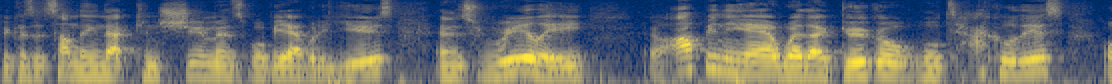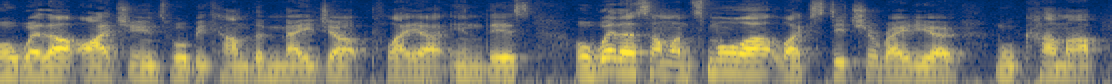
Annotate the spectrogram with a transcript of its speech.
because it's something that consumers will be able to use. And it's really up in the air whether Google will tackle this or whether iTunes will become the major player in this or whether someone smaller like Stitcher Radio will come up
